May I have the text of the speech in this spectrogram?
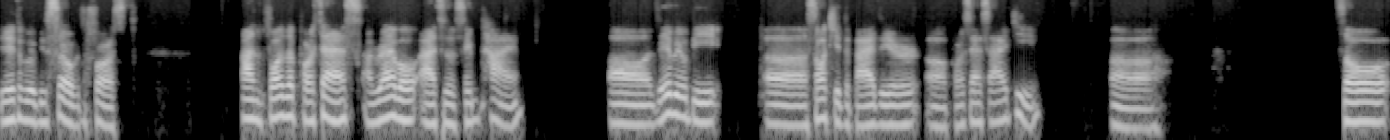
it will be served first, and for the process arrival at the same time, uh, they will be uh, sorted by their uh, process ID. Uh, so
